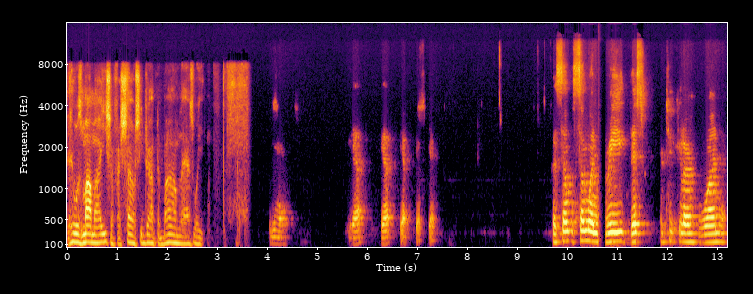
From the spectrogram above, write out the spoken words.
It was Mama Aisha for sure. She dropped a bomb last week. Yeah. Yeah. Yep. Yep. Yep. Yep. Could some someone read this particular one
